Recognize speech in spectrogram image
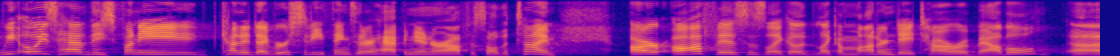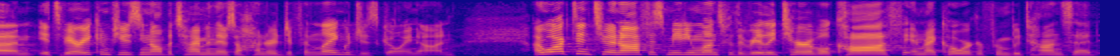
we always have these funny kind of diversity things that are happening in our office all the time. Our office is like a, like a modern day Tower of Babel. Um, it's very confusing all the time, and there's a hundred different languages going on. I walked into an office meeting once with a really terrible cough, and my coworker from Bhutan said,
